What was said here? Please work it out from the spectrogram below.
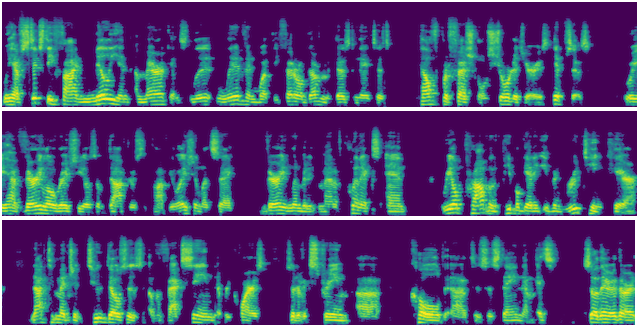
We have 65 million Americans li- live in what the federal government designates as health professional shortage areas, HPSAs, where you have very low ratios of doctors to population, let's say, very limited amount of clinics, and real problem people getting even routine care, not to mention two doses of a vaccine that requires sort of extreme uh, cold uh, to sustain them. It's so there, there are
